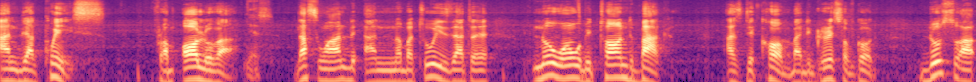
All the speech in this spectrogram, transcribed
and their queens from all over. Yes. That's one. And number two is that uh, no one will be turned back as they come by the grace of God. Those who, are,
